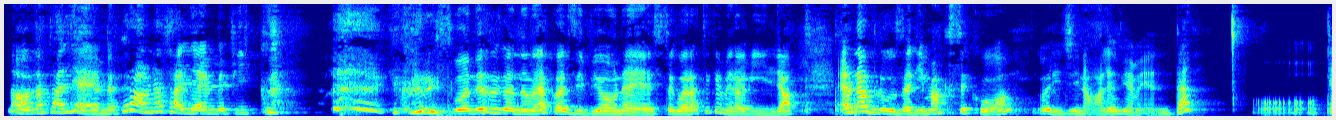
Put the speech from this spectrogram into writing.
No, una taglia M, però è una taglia M piccola, che corrisponde secondo me quasi più a una S, guardate che meraviglia. È una blusa di Max Co, originale ovviamente, ok?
